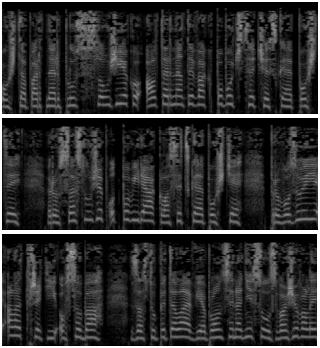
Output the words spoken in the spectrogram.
Pošta Partner Plus slouží jako alternativa k pobočce České pošty. Rozsah služeb odpovídá klasické poště, provozuje ji ale třetí osoba. Zastupitelé v Jablonci nad ní jsou zvažovali,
